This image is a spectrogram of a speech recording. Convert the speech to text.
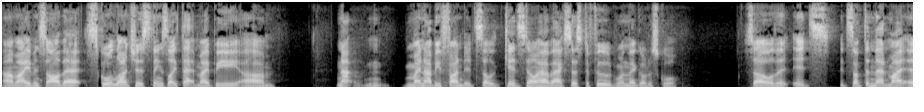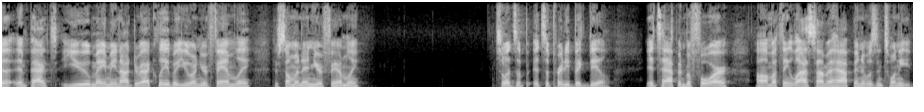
Um, I even saw that school lunches, things like that, might be um, not might not be funded, so kids don't have access to food when they go to school. So that it's it's something that might uh, impact you, maybe not directly, but you and your family. There's someone in your family. So it's a it's a pretty big deal. It's happened before. Um, I think last time it happened, it was in 20,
